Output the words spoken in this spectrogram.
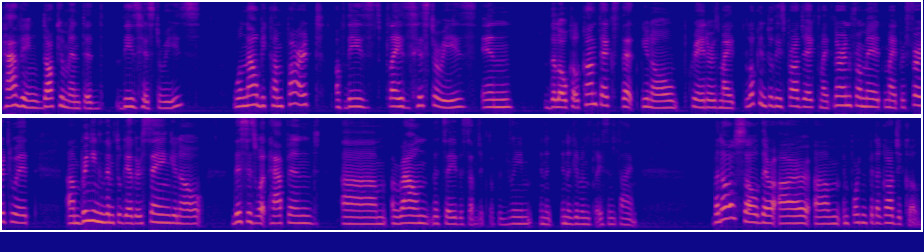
having documented these histories will now become part of these plays' histories in the local context that you know creators might look into these projects, might learn from it, might refer to it, um, bringing them together, saying you know this is what happened um, around, let's say, the subject of a dream in a, in a given place and time. But also, there are um, important pedagogical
